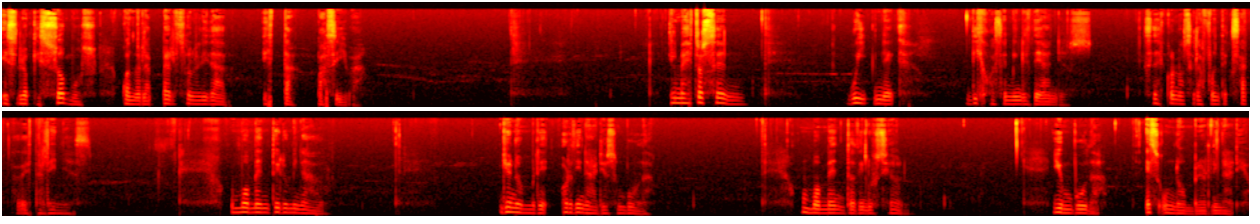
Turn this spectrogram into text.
Es lo que somos cuando la personalidad está pasiva. El maestro Zen, Wigneck, dijo hace miles de años, se desconoce la fuente exacta de estas líneas. Un momento iluminado y un hombre ordinario es un Buda. Un momento de ilusión y un Buda es un hombre ordinario.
